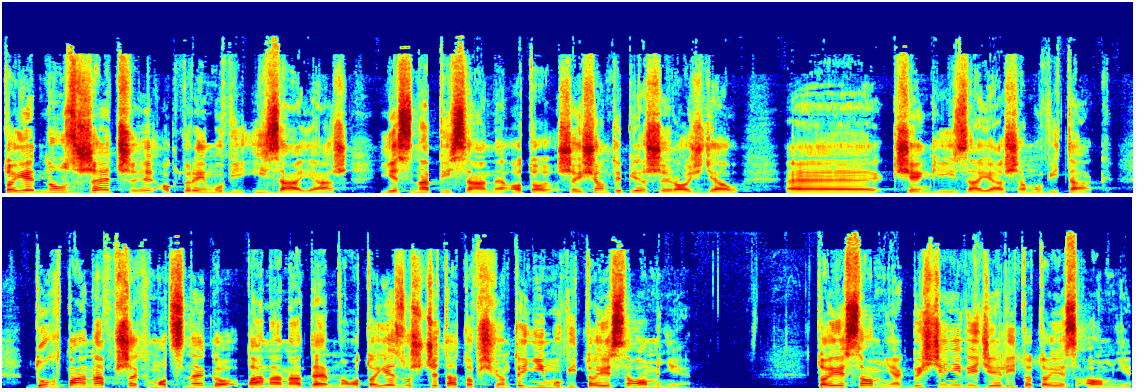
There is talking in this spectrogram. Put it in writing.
to jedną z rzeczy, o której mówi Izajasz, jest napisane, oto 61 rozdział e, Księgi Izajasza mówi tak. Duch Pana Wszechmocnego, Pana nade mną, oto Jezus czyta to w świątyni i mówi, to jest o mnie. To jest o mnie. Jakbyście nie wiedzieli, to to jest o mnie.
